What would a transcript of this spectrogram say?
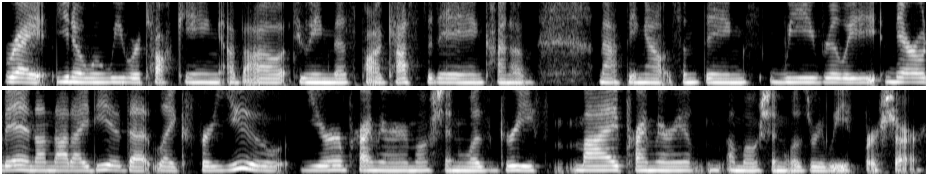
Right. You know, when we were talking about doing this podcast today and kind of mapping out some things, we really narrowed in on that idea that, like, for you, your primary emotion was grief. My primary emotion was relief for sure.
